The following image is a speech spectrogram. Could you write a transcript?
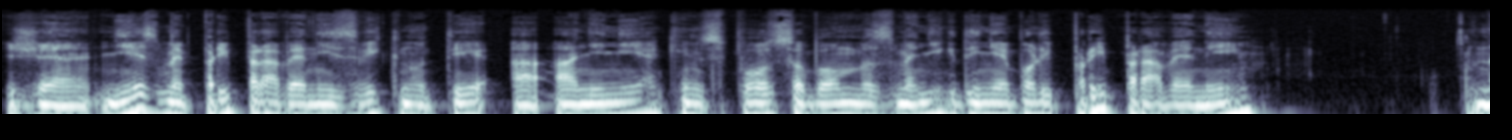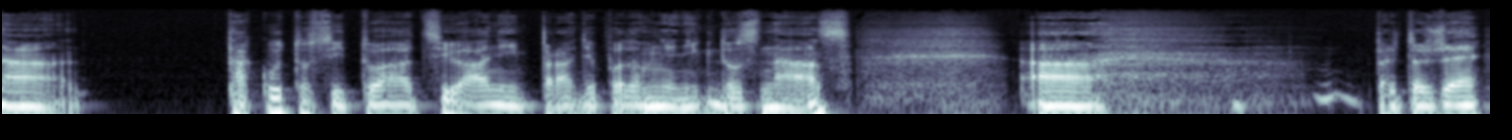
že nie sme pripravení, zvyknutí a ani nejakým spôsobom sme nikdy neboli pripravení na takúto situáciu, ani pravdepodobne nikto z nás. A pretože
